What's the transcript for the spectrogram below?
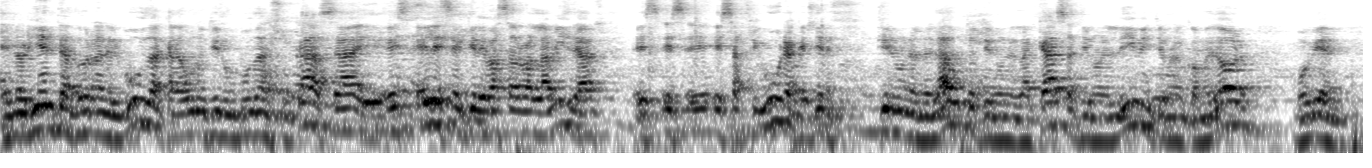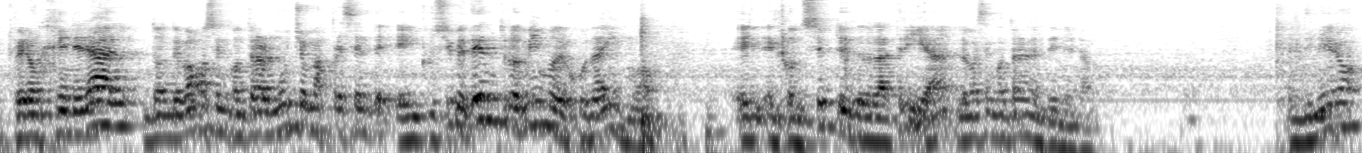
En Oriente adoran el Buda, cada uno tiene un Buda en su casa, es, él es el que le va a salvar la vida, es, es, esa figura que tiene. Tiene uno en el auto, tiene uno en la casa, tiene uno en el living, tiene uno en el comedor, muy bien. Pero en general, donde vamos a encontrar mucho más presente, e inclusive dentro mismo del judaísmo, el, el concepto de idolatría lo vas a encontrar en el dinero. El dinero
